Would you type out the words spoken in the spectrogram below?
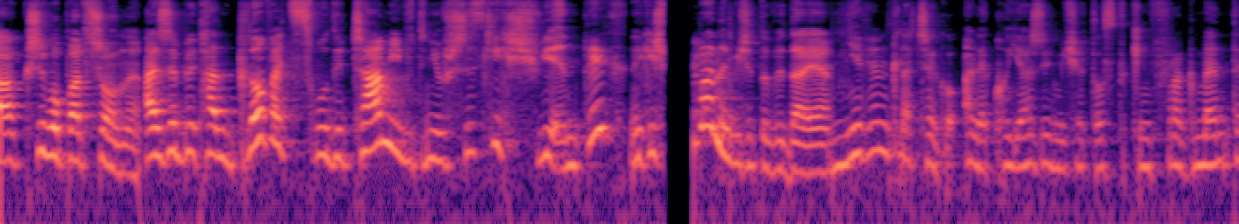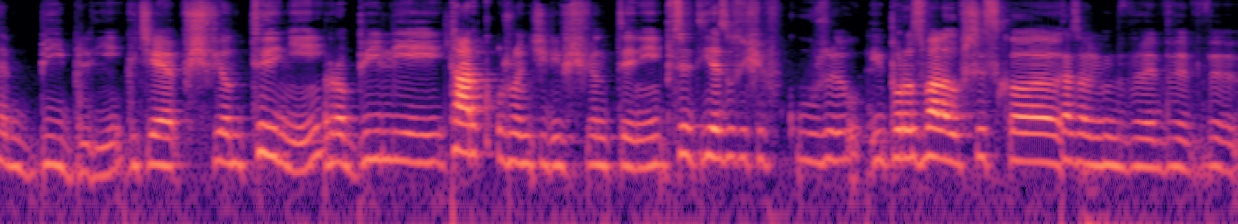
kurwa krzywo patrzone. A żeby handlować słodyczami w dniu wszystkich świętych? Jakieś Jebane mi się to wydaje. Nie wiem dlaczego, ale kojarzy mi się to z takim fragmentem Biblii, gdzie w świątyni robili, targ urządzili w świątyni. Przed Jezus się wkurzył i porozwalał wszystko, kazał im wy, wy, wy,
